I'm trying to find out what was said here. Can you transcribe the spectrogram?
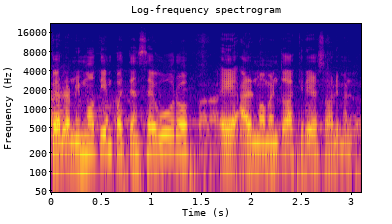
pero al mismo tiempo estén seguros eh, al momento de adquirir esos alimentos.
